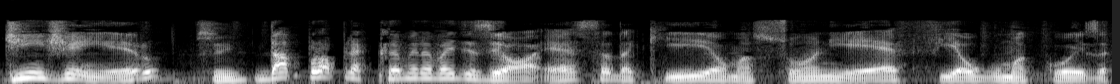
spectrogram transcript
de engenheiro, sim. da própria câmera vai dizer, ó, essa daqui é uma Sony F alguma coisa,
